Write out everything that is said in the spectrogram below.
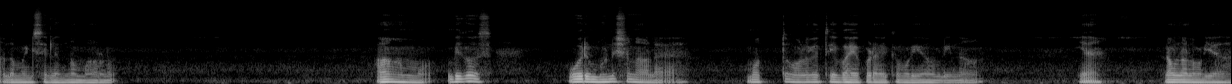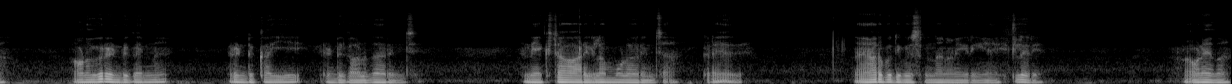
அந்த மைண்ட் செட்லேருந்து தான் மாறணும். ஆமாம் பிகாஸ் ஒரு மனுஷனால் மொத்த உலகத்தையும் பயப்பட வைக்க முடியும் அப்படின்னா ஏன்? நம்மளால முடியாதா? அவனுக்கு ரெண்டு கண் ரெண்டு கை ரெண்டு கால் தான் இருந்துச்சு. இன்னும் எக்ஸ்ட்ரா அரை கிலோ மூளை இருந்துச்சா? கிடையாது. நான் யாரை பற்றி பேசுகிறேன்னு தான் நினைக்கிறீங்க? ஹிட்லரு. அவனே தான்.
